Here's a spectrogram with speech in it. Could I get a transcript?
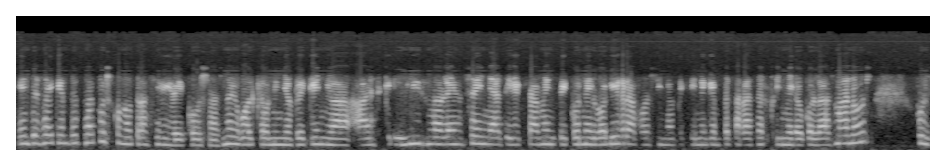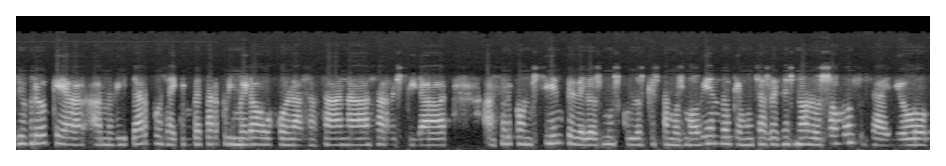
Entonces hay que empezar pues con otra serie de cosas, ¿no? Igual que a un niño pequeño a, escribir no le enseñas directamente con el bolígrafo, sino que tiene que empezar a hacer primero con las manos pues yo creo que a, a, meditar pues hay que empezar primero con las asanas, a respirar, a ser consciente de los músculos que estamos moviendo, que muchas veces no lo somos. O sea, yo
